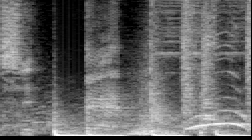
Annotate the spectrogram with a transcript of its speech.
Work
